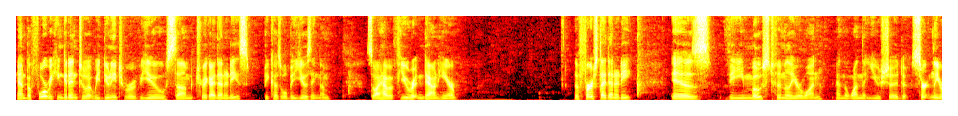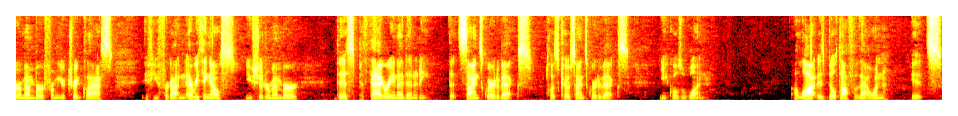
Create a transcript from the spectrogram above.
And before we can get into it, we do need to review some trig identities because we'll be using them. So I have a few written down here. The first identity is the most familiar one and the one that you should certainly remember from your trig class. If you've forgotten everything else, you should remember this Pythagorean identity that sine squared of x plus cosine squared of x equals 1. A lot is built off of that one. It's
